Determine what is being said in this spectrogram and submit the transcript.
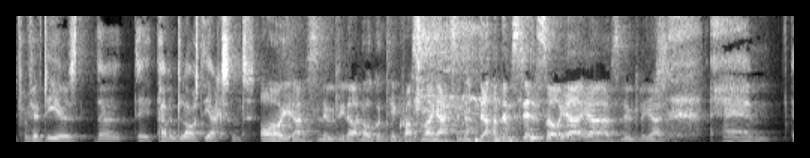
for fifty years, they haven't lost the accent. Oh, yeah, absolutely not. No good thick cross line accent on, on them still. So yeah, yeah, absolutely, yeah. Um, uh,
